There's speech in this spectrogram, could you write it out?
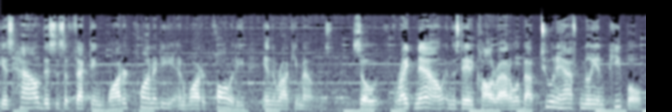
is how this is affecting water quantity and water quality in the Rocky Mountains. So, right now in the state of Colorado, about two and a half million people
